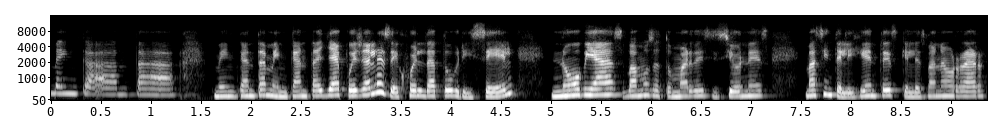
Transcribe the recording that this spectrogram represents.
Me encanta, me encanta, me encanta. Ya, pues ya les dejo el dato Grisel. Novias, vamos a tomar decisiones más inteligentes que les van a ahorrar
